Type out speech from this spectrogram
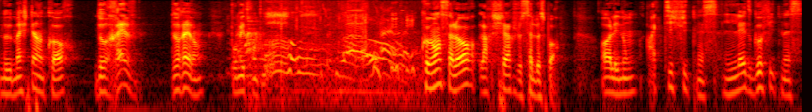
De m'acheter un corps de rêve. De rêve, hein, pour mes 30 ans. Commence alors la recherche de salle de sport. Oh les noms. Active Fitness, Let's Go Fitness,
